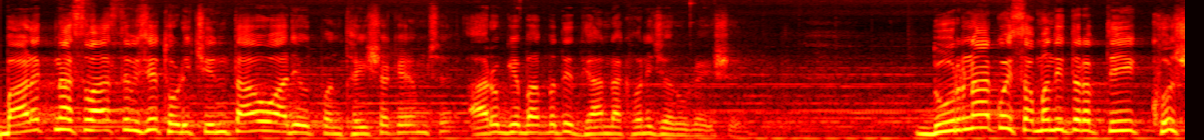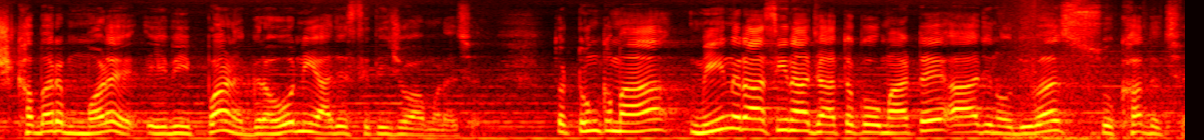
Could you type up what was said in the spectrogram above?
બાળકના સ્વાસ્થ્ય વિશે થોડી ચિંતાઓ આજે ઉત્પન્ન થઈ શકે એમ છે. આરોગ્ય બાબતે ધ્યાન રાખવાની જરૂર રહેશે. દૂરના કોઈ સંબંધી તરફથી ખુશ ખબર મળે એવી પણ ગ્રહોની આજે સ્થિતિ જોવા મળે છે. તો ટૂંકમાં મીન રાશિના જાતકો માટે આજનો દિવસ સુખદ છે.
